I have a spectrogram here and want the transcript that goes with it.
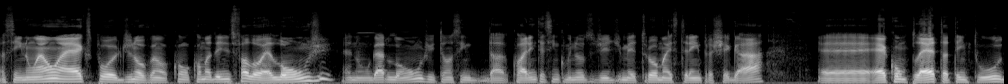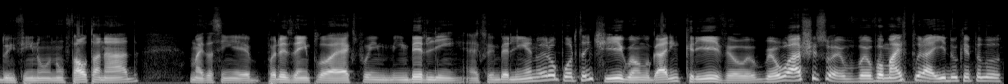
Assim, não é uma expo, de novo, é como a Denise falou, é longe, é num lugar longe, então assim, dá 45 minutos de, de metrô mais trem para chegar, é, é completa, tem tudo, enfim, não, não falta nada. Mas assim, é, por exemplo, a Expo em, em Berlim. A Expo em Berlim é no aeroporto antigo, é um lugar incrível. Eu, eu acho isso, eu, eu vou mais por aí do que pelo,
